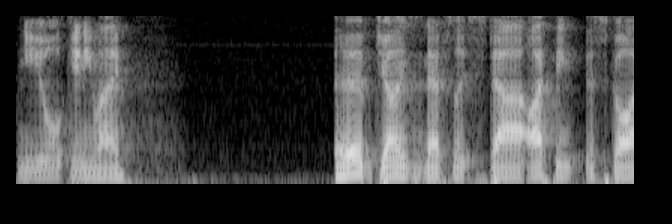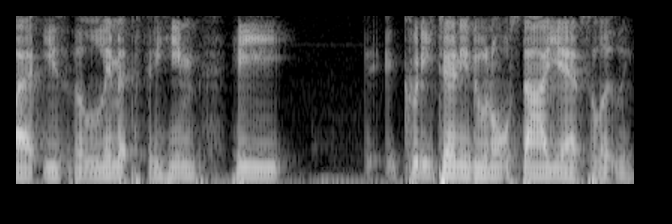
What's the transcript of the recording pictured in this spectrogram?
New York anyway. Herb Jones is an absolute star. I think the sky is the limit for him. He could he turn into an all star? Yeah, absolutely.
